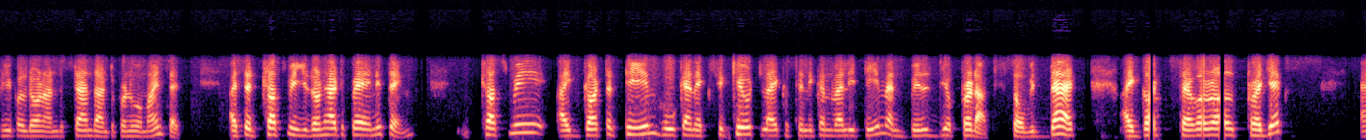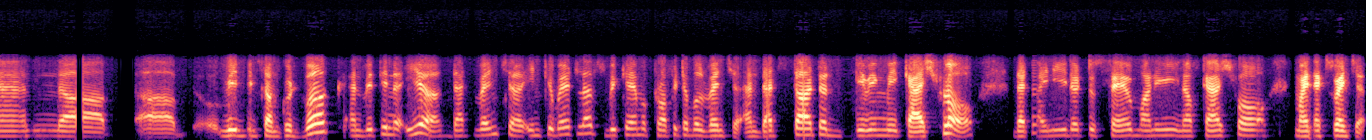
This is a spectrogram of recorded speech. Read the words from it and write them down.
people don't understand the entrepreneur mindset." I said, "Trust me, you don't have to pay anything. Trust me, I got a team who can execute like a Silicon Valley team and build your products." So with that, I got several projects, and uh, uh, we did some good work, and within a year, that venture, Incubate Labs, became a profitable venture, and that started giving me cash flow that I needed to save money, enough cash for my next venture.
